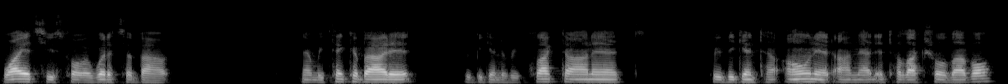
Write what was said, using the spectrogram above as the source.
why it's useful or what it's about. Then we think about it, we begin to reflect on it, we begin to own it on that intellectual level.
